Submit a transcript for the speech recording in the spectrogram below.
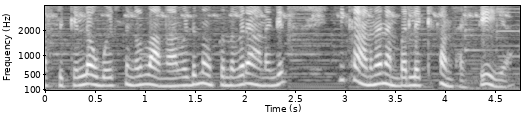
ആഫ്രിക്കൻ ലവ് ബേർഡ്സ് നിങ്ങൾ വാങ്ങാൻ വേണ്ടി നോക്കുന്നവരാണെങ്കിൽ ഈ കാണുന്ന നമ്പറിലേക്ക് കോൺടാക്ട് ചെയ്യുക.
